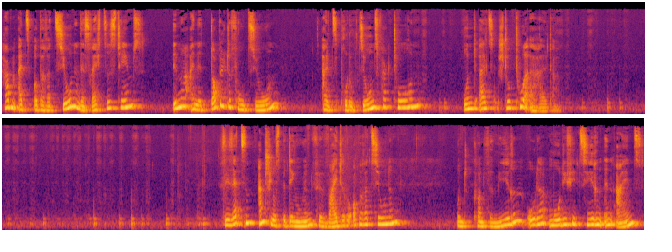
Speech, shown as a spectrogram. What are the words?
haben als Operationen des Rechtssystems immer eine doppelte Funktion als Produktionsfaktoren und als Strukturerhalter. Sie setzen Anschlussbedingungen für weitere Operationen und konfirmieren oder modifizieren in eins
